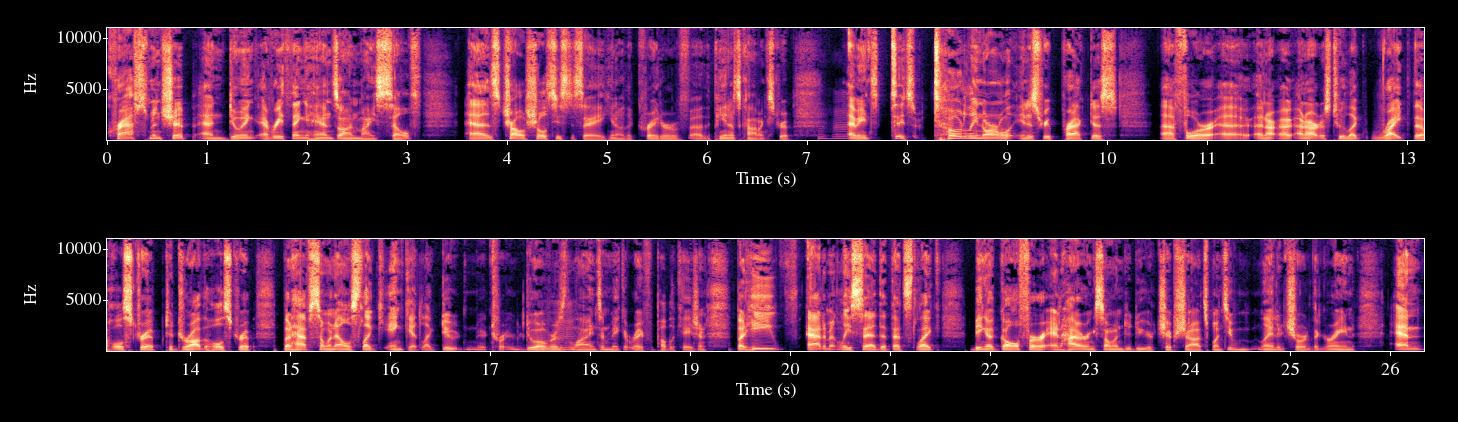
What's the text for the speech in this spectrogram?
craftsmanship and doing everything hands on myself. As Charles Schulz used to say, you know, the creator of uh, the Peanuts comic strip. Mm-hmm. I mean, it's, it's totally normal industry practice uh, for uh, an, an artist to like write the whole strip, to draw the whole strip, but have someone else like ink it, like do do over mm-hmm. his lines and make it ready for publication. But he adamantly said that that's like being a golfer and hiring someone to do your chip shots once you've landed short of the green. And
